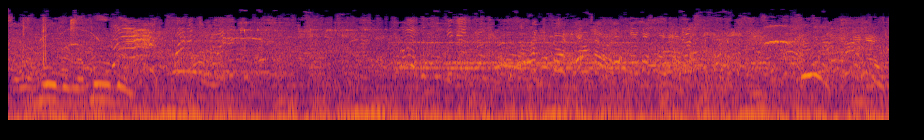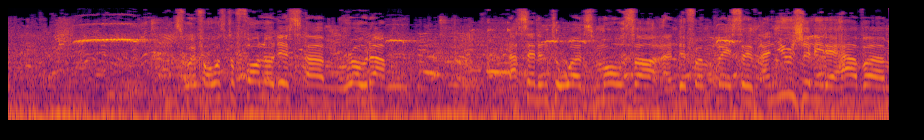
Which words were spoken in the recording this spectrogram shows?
So we're moving, we're moving. This um, road up that's heading towards Mosa and different places. And usually they have um,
